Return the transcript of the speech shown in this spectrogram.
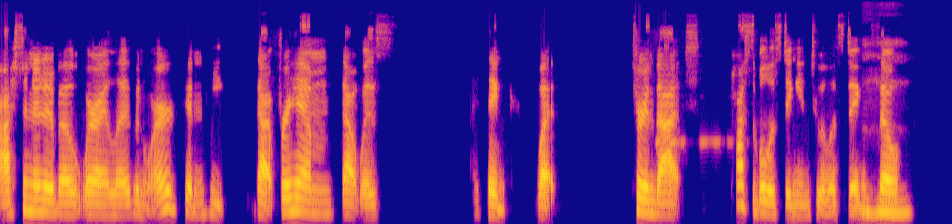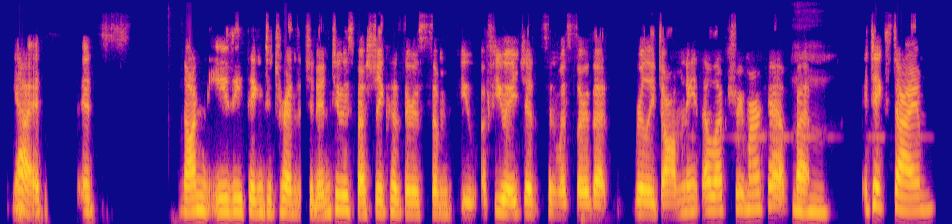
passionate about where i live and work and he that for him that was i think what turned that possible listing into a listing so Mm-hmm. yeah, it's it's not an easy thing to transition into, especially because there's some few a few agents in Whistler that really dominate the luxury market. But Mhm. it takes time.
